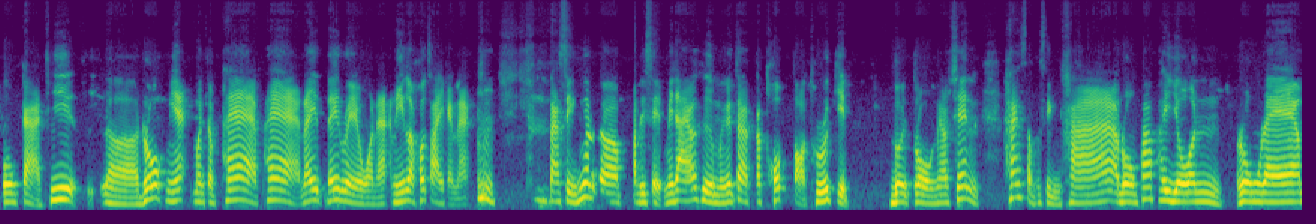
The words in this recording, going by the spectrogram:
โอกาสที่เอ่อโรคเนี้ยมันจะแพร่แพร่ได้ได้เร็วอะนะอันนี้เราเข้าใจกันนะ แต่สิ่งที่เราจะปฏิเสธไม่ได้ก็คือ มันก็จะกระทบต่อธุรกิจโดยตรงนะครับเช่น ห้างสรรพสินค้า โรงภาพยนตร์ โรงแรม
